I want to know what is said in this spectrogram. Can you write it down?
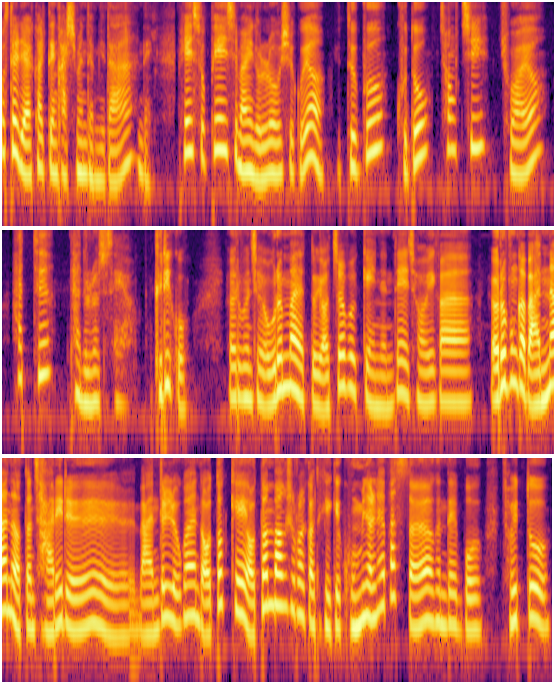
호텔 예약할 땐 가시면 됩니다. 네, 페이스북 페이지 많이 놀러 오시고요. 유튜브 구독, 청취, 좋아요, 하트 다 눌러주세요. 그리고 여러분 제가 오랜만에 또 여쭤볼 게 있는데 저희가 여러분과 만나는 어떤 자리를 만들려고 하는데 어떻게 어떤 방식으로 할까 되게 고민을 해봤어요. 근데 뭐 저희 또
